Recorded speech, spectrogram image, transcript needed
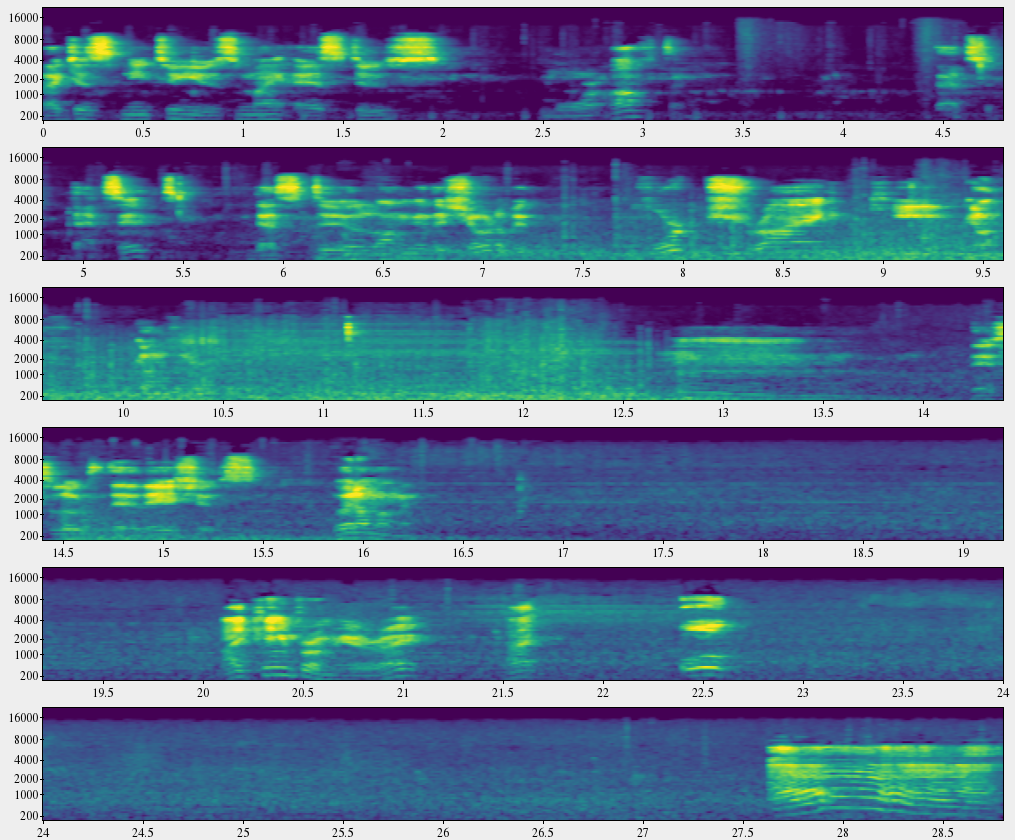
I just need to use my Estus more often. That's that's it. That's the long and the short of it. Fort Shrine Key. Gun, Gunford. Mmm. This looks delicious. Wait a moment. I came from here, right? I. Oh! Ah!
